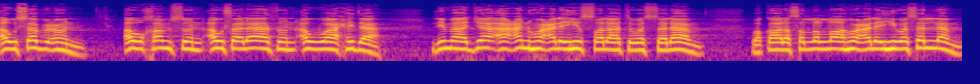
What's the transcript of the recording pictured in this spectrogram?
أو سبع أو خمس أو ثلاث أو واحدة. لما جاء عنه عليه الصلاة والسلام. وقال صلى الله عليه وسلم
